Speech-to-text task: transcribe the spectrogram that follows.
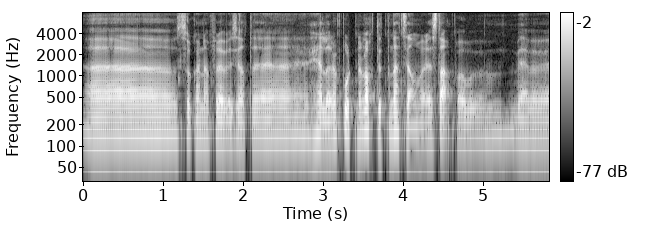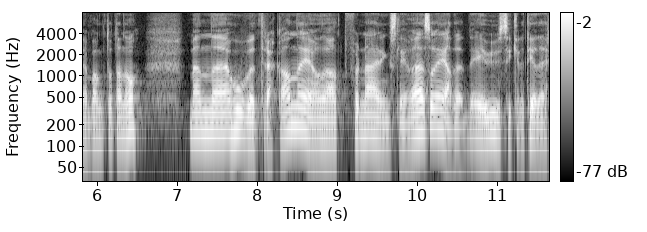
Eh, så kan jeg for øvrig si at det, hele rapporten er lagt ut på nettsidene våre da, på www.bank.no. Men eh, hovedtrekkene er jo at for næringslivet så er det, det er usikre tider.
